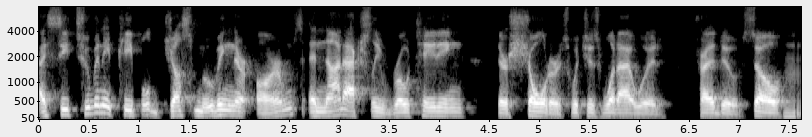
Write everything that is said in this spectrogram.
I see too many people just moving their arms and not actually rotating their shoulders, which is what I would try to do. So, mm.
